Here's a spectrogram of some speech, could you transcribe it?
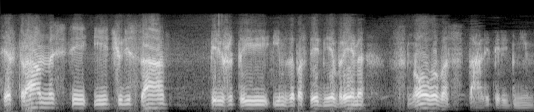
все странности и чудеса, пережитые им за последнее время, снова восстали перед ним.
